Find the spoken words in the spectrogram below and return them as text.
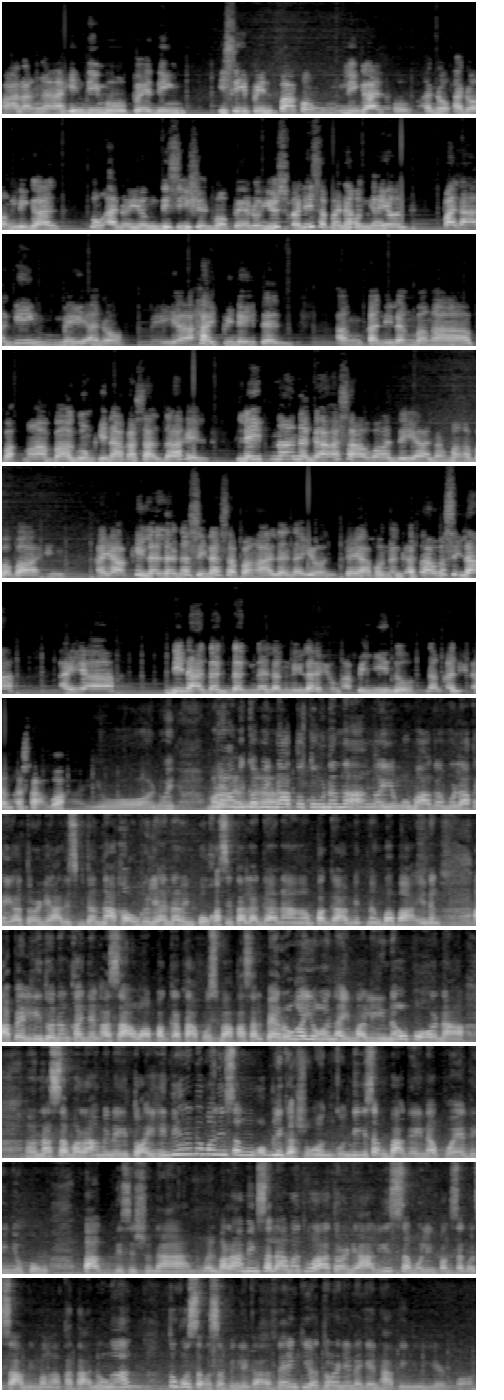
Parang ah, hindi mo pwedeng isipin pa kung legal o ano ano ang legal kung ano yung decision mo. Pero usually sa panahon ngayon palaging may ano may ah, hyphenated ang kanilang mga ba- mga bagong kinakasal dahil late na nag-aasawa diyan ng mga babae. Kaya kilala na sila sa pangalan na yon. Kaya kung nag-asawa sila ay ah, dinadagdag na lang nila yung apelyido ng kanilang asawa. Ayun. Uy, marami Yan ang, kaming ah, natutunan na ngayong umaga mula kay Attorney Alice Vidal. Nakaugalian na rin po kasi talaga ng paggamit ng babae ng apelyido ng kanyang asawa pagkatapos makasal. Pero ngayon ay malinaw po na uh, nasa marami na ito ay hindi rin naman isang obligasyon, kundi isang bagay na pwede nyo pong pagdesisyonan. Well, maraming salamat po Attorney Alice sa muling pagsagot sa aming mga katanungan tungkol sa usaping legal. Thank you, Attorney, and again, Happy New Year po.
